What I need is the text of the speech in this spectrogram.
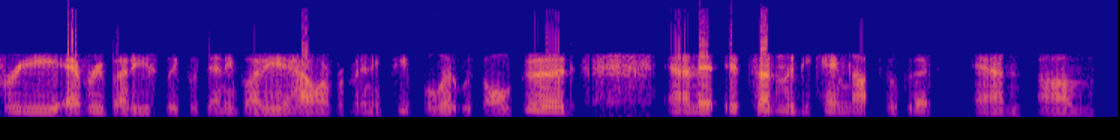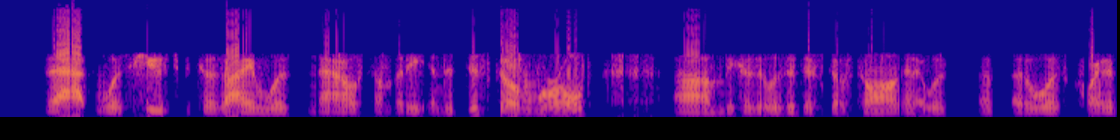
free everybody sleep with anybody, however many people. It was all good, and it it suddenly became not so good. And um, that was huge because I was now somebody in the disco world um, because it was a disco song and it was a, it was quite a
